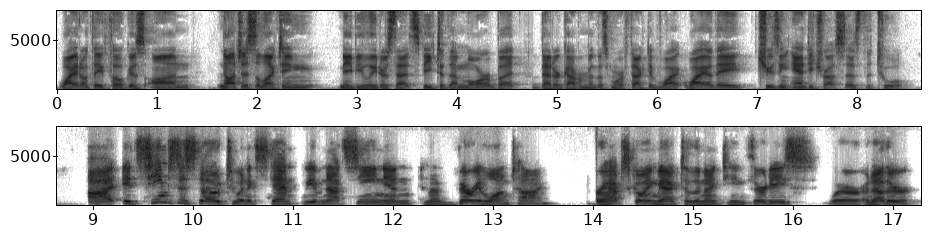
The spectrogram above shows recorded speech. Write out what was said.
why don't they focus on not just electing maybe leaders that speak to them more, but better government that's more effective? Why why are they choosing antitrust as the tool? Uh, it seems as though, to an extent, we have not seen in in a very long time. Perhaps going back to the 1930s, where another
